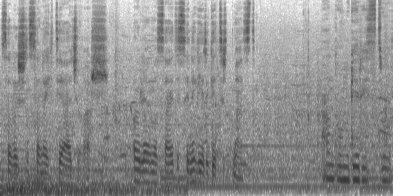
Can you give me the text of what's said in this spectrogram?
Savaş'ın sana ihtiyacı var. Öyle olmasaydı seni geri getirtmezdim. Ben de onu geri istiyorum.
